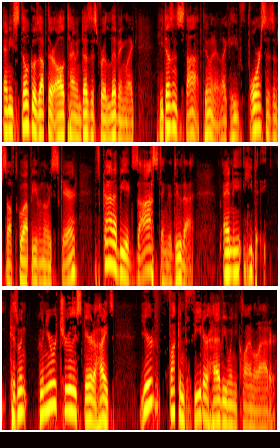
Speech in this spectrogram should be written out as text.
and he still goes up there all the time and does this for a living. Like he doesn't stop doing it. Like he forces himself to go up even though he's scared. It's got to be exhausting to do that. And he he because when when you're truly scared of heights, your fucking feet are heavy when you climb a ladder.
